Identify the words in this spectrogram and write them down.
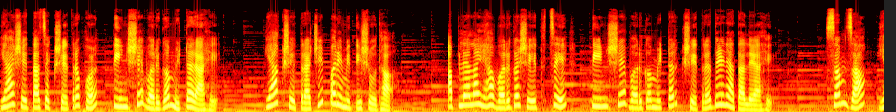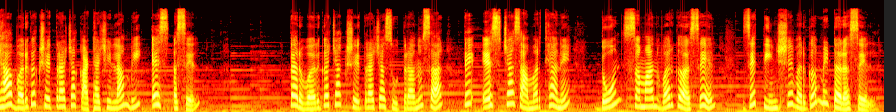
ह्या शेताचे क्षेत्रफळ तीनशे वर्ग मीटर आहे. या क्षेत्राची परिमिती शोधा. आपल्याला ह्या वर्गशेतचे तीनशे वर्ग मीटर क्षेत्र देण्यात आले आहे. समजा ह्या वर्ग क्षेत्राच्या काठाची लांबी एस असेल तर वर्गच्या क्षेत्राच्या सूत्रानुसार ते एसच्या सामर्थ्याने दोन समान वर्ग असेल जे तीनशे वर्ग मीटर असेल.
